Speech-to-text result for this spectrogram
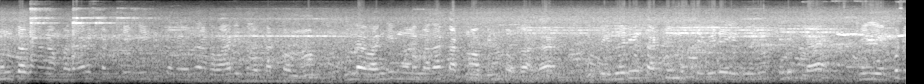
முன்தொகை நாங்கள் ஐம்பதாயிரம் கட்டி மீதி தொகை வந்து நாங்கள் வாரியத்தில் கட்டணும் இல்லை வங்கி மூலியமாக தான் கட்டணும் அப்படின்னு சொல்கிறாங்க இப்போ இதுவரையும் கட்டி முடிச்ச வீடு இதுவரையும் கொடுக்கல. நீங்கள் எப்படி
